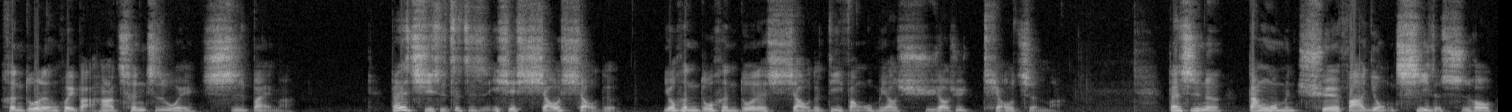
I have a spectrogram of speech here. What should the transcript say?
很多人会把它称之为失败嘛。但是其实这只是一些小小的，有很多很多的小的地方，我们要需要去调整嘛。但是呢，当我们缺乏勇气的时候，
